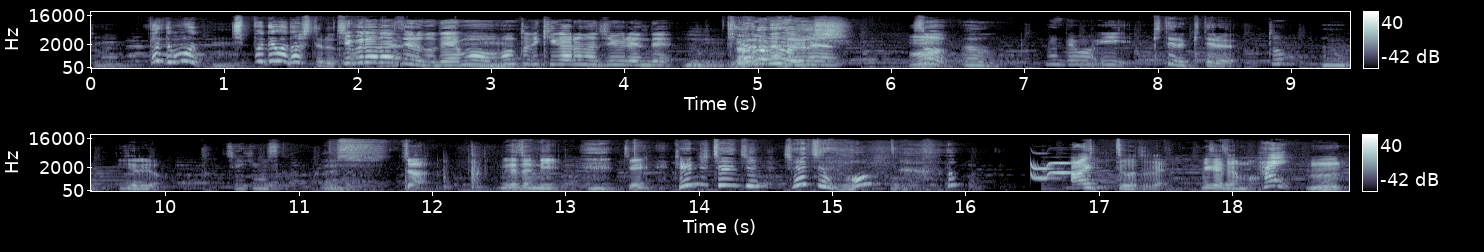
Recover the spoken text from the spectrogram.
でもだってもうチップでは出してる自分で出してるのでもう本当に気軽な10連で、流れはいいしうん。そう。うん。なん。でもいい。来てる来てる。と？うん。いけるよ。じゃあ行きますか。よし。じゃあ美香ちゃんに。チェンチェンジチェンジチェンジだよはいってことで美香ちゃんも。はい。うん。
